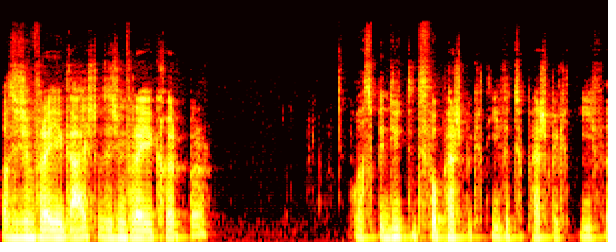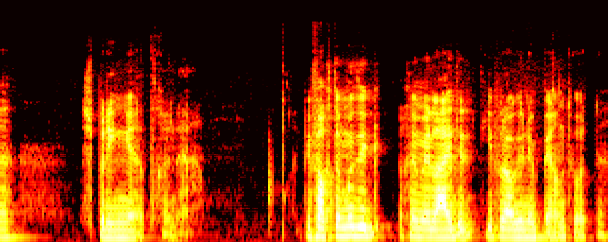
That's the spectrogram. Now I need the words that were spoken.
Was ist ein freier Geist? Was ist ein freier Körper? Was bedeutet es, von Perspektive zu Perspektive springen zu können? Bei Faktor Musik können wir leider die Frage nicht beantworten.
